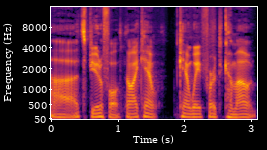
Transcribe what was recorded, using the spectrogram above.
Uh, it's beautiful. No, I can't can't wait for it to come out,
